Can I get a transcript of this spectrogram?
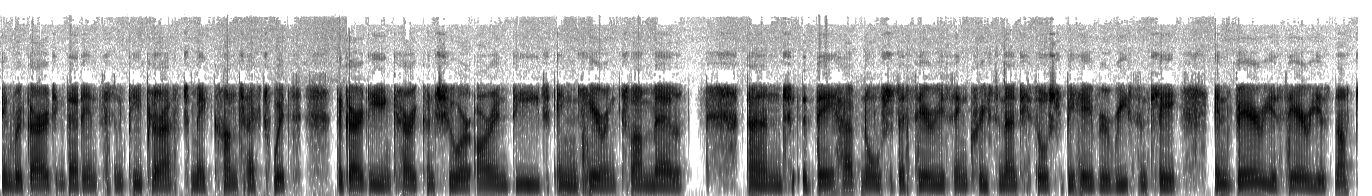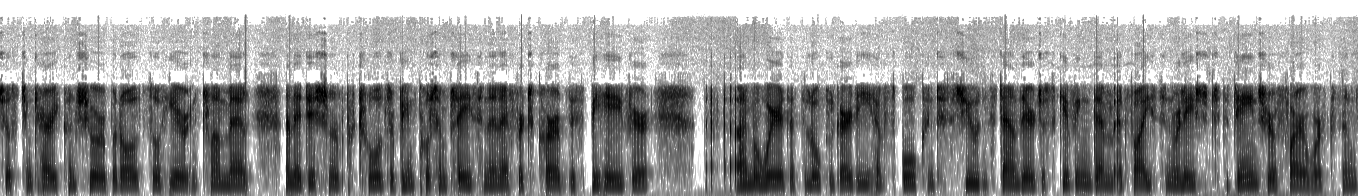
in regarding that incident, people are asked to make contact with the Gardaí in Carrick or indeed in here in Clonmel and they have noted a serious increase in antisocial behaviour recently in various areas, not just in Carrick-on-Suir but also here in Clonmel, and additional patrols are being put in place in an effort to curb this behaviour. I'm aware that the local Gardaí have spoken to students down there, just giving them advice in relation to the danger of fireworks, and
